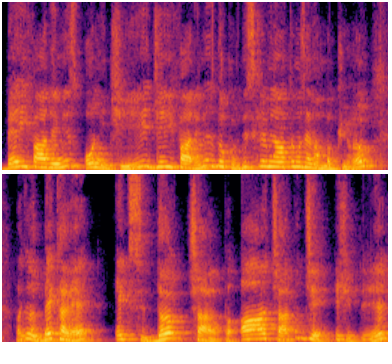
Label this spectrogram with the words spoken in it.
B ifademiz 12. C ifademiz 9. Diskriminantımız hemen bakıyorum. Bakın B kare eksi 4 çarpı A çarpı C eşittir.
